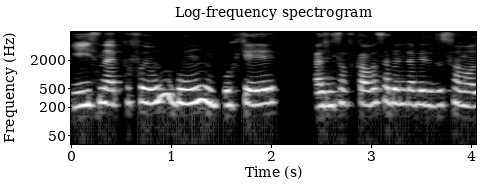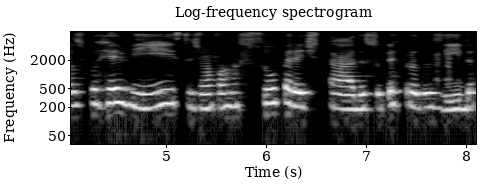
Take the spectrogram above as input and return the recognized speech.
E isso na época foi um boom, porque a gente só ficava sabendo da vida dos famosos por revistas, de uma forma super editada, super produzida,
